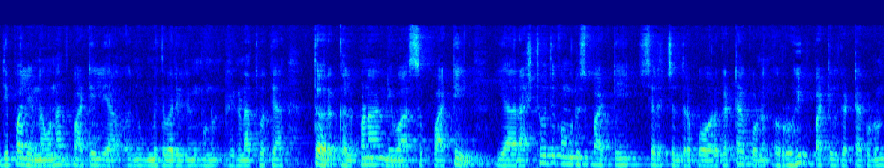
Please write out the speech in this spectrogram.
दीपाली नवनाथ पाटील या उमेदवारी रिंग- म्हणून रिंगणात होत्या. तर कल्पना निवास पाटील या राष्ट्रवादी काँग्रेस पार्टी शरदचंद्र पवार गटाकडून रोहित पाटील गटाकडून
